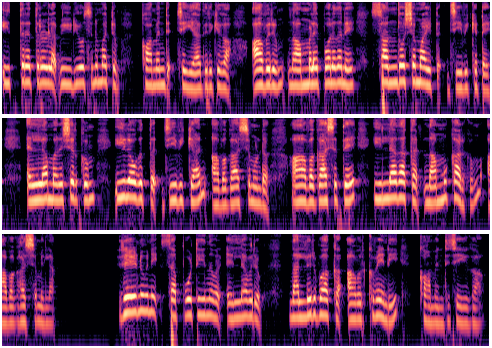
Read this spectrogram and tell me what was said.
ഇത്തരത്തിലുള്ള വീഡിയോസിനും മറ്റും കമന്റ് ചെയ്യാതിരിക്കുക. അവരും നമ്മളെപ്പോലെ തന്നെ സന്തോഷമായിട്ട് ജീവിക്കട്ടെ. എല്ലാ മനുഷ്യർക്കും ഈ ലോകത്ത് ജീവിക്കാൻ അവകാശമുണ്ട്. ആ അവകാശത്തെ ഇല്ലാതാക്കാൻ നമുക്കാർക്കും അവകാശമില്ല. രേണുവിനെ സപ്പോർട്ട് ചെയ്യുന്നവർ എല്ലാവരും നല്ലൊരു വാക്ക് അവർക്ക് വേണ്ടി കോമന്റ് ചെയ്യുക.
